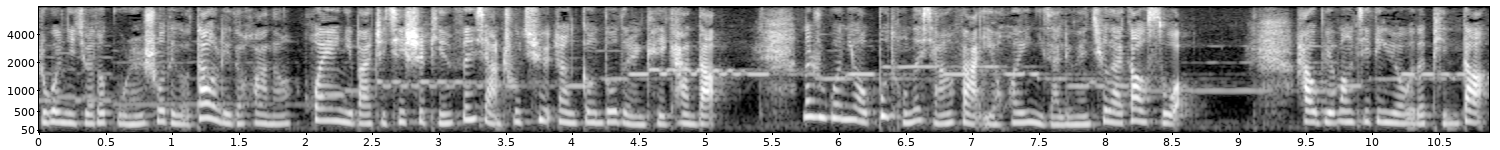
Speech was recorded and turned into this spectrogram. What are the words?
如果你觉得古人说的有道理的话呢，欢迎你把这期视频分享出去，让更多的人可以看到。那如果你有不同的想法，也欢迎你在留言区来告诉我。还有，别忘记订阅我的频道，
